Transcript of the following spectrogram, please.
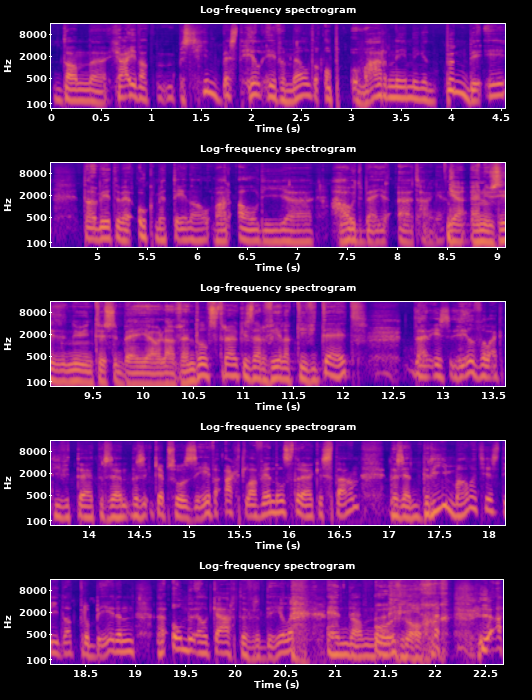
dan eh, ga je dat misschien best heel even melden op waarnemingen.be. Dan weten wij ook meteen al waar al die eh, houtbijen uithangen. Ja, en hoe zit het nu intussen bij jouw lavendelstruik? Is daar veel activiteit? Daar is heel veel activiteit. Er zijn, er, ik heb zo zeven, acht lavendelstruiken staan. Er zijn drie mannetjes die dat proberen eh, onder elkaar te verdelen. En dan, Oorlog. ja,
